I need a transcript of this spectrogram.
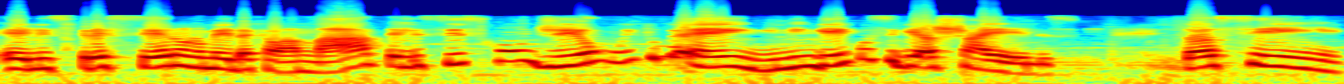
eles cresceram no meio daquela mata, eles se escondiam muito bem e ninguém conseguia achar eles. Então, assim,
